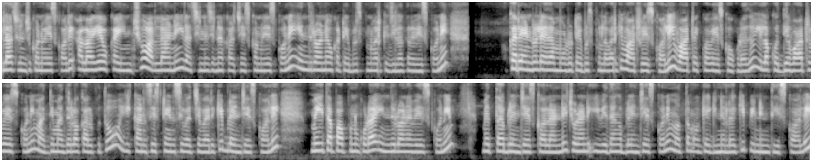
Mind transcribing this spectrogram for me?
ఇలా చుంచుకొని వేసుకోవాలి. అలాగే ఒక ఇంచు అల్లాన్ని ఇలా చిన్న చిన్న కట్ చేసుకొని వేసుకొని ఇందులో ఇందులోనే ఒక టేబుల్ స్పూన్ వరకు జీలకర్ర వేసుకొని ఒక రెండు లేదా మూడు టేబుల్ స్పూన్ల వరకు వాటర్ వేసుకోవాలి. వాటర్ ఎక్కువ వేసుకోకూడదు. ఇలా కొద్దిగా వాటర్ వేసుకొని మధ్య మధ్యలో కలుపుతూ ఈ కన్సిస్టెన్సీ వచ్చే వరకు బ్లెండ్ చేసుకోవాలి. మిగతా పప్పును కూడా ఇందులోనే వేసుకొని మెత్తగా బ్లెండ్ చేసుకోవాలండి. చూడండి ఈ విధంగా బ్లెండ్ చేసుకొని మొత్తం ఒకే గిన్నెలోకి పిండిని తీసుకోవాలి.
